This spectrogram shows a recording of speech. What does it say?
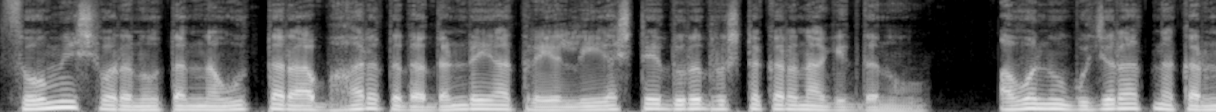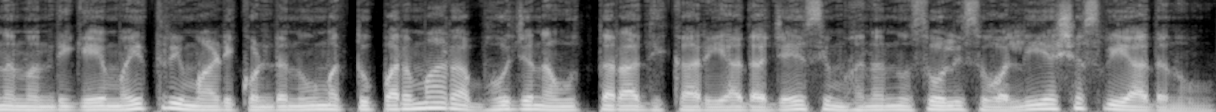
ಸೋಮೇಶ್ವರನು ತನ್ನ ಉತ್ತರ ಭಾರತದ ದಂಡಯಾತ್ರೆಯಲ್ಲಿ ಅಷ್ಟೇ ದುರದೃಷ್ಟಕರನಾಗಿದ್ದನು. ಅವನು ಗುಜರಾತ್ನ ಕರ್ಣನೊಂದಿಗೆ ಮೈತ್ರಿ ಮಾಡಿಕೊಂಡನು ಮತ್ತು ಪರಮಾರ ಭೋಜನ ಉತ್ತರಾಧಿಕಾರಿಯಾದ ಜಯಸಿಂಹನನ್ನು ಸೋಲಿಸುವಲ್ಲಿ ಯಶಸ್ವಿಯಾದನು.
